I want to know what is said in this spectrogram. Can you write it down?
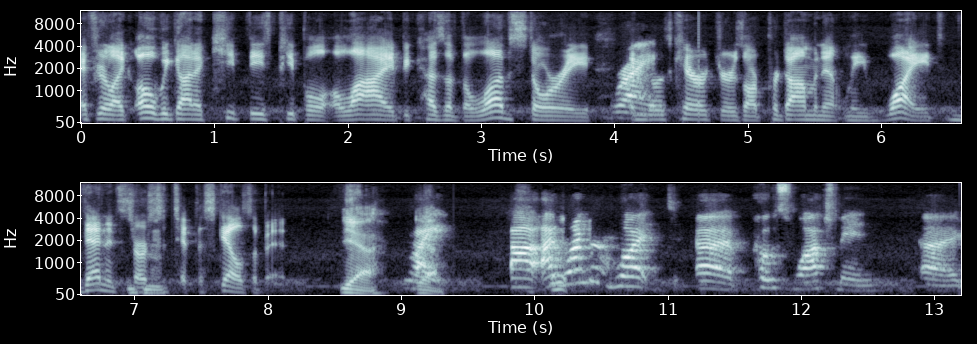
if you're like, oh, we got to keep these people alive because of the love story, right. and those characters are predominantly white, then it starts mm-hmm. to tip the scales a bit. Yeah. Right. Yeah. Uh, I wonder what uh, post Watchmen uh,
